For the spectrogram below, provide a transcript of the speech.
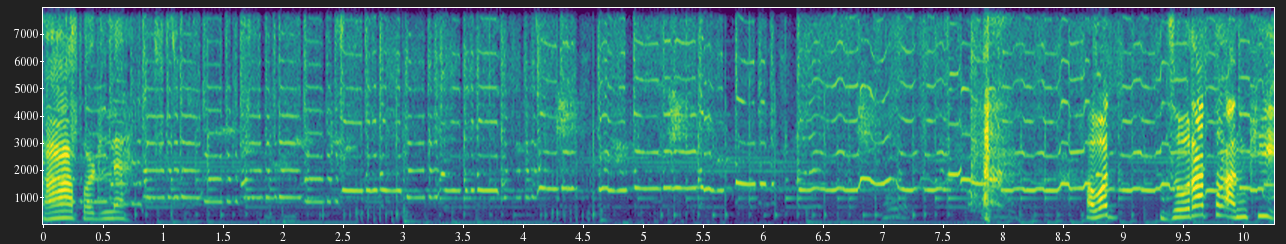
हा पडल्या. अव जोरात आणखी.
